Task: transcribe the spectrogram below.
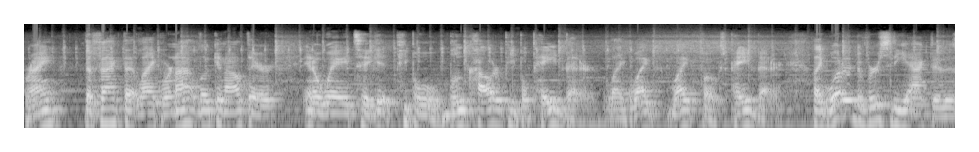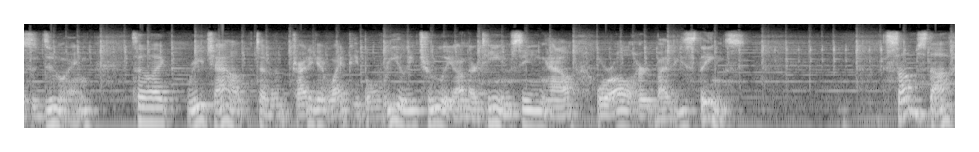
right? The fact that like we're not looking out there in a way to get people, blue collar people paid better, like white white folks paid better. Like what are diversity activists doing to like reach out to try to get white people really truly on their team, seeing how we're all hurt by these things. Some stuff,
